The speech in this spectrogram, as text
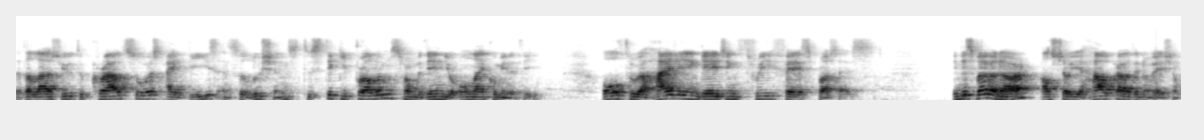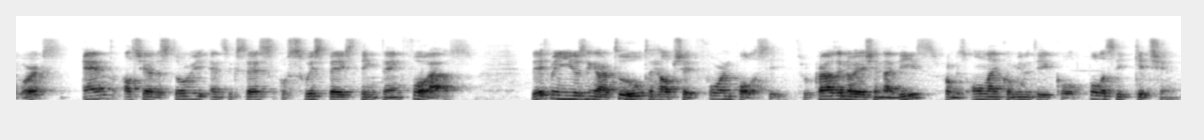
that allows you to crowdsource ideas and solutions to sticky problems from within your online community, all through a highly engaging three-phase process. In this webinar, I'll show you how crowd innovation works and I'll share the story and success of Swiss-based think tank foraus. They've been using our tool to help shape foreign policy through crowd innovation ideas from its online community called Policy Kitchen.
